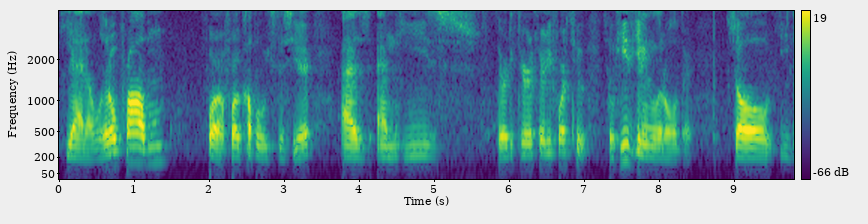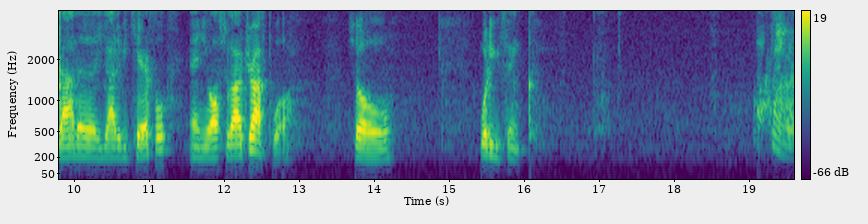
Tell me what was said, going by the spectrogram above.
He had a little problem for for a couple weeks this year, as and he's 33 or 34 too, so he's getting a little older. So you gotta you gotta be careful, and you also gotta draft well. So, what do you think? Hmm.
